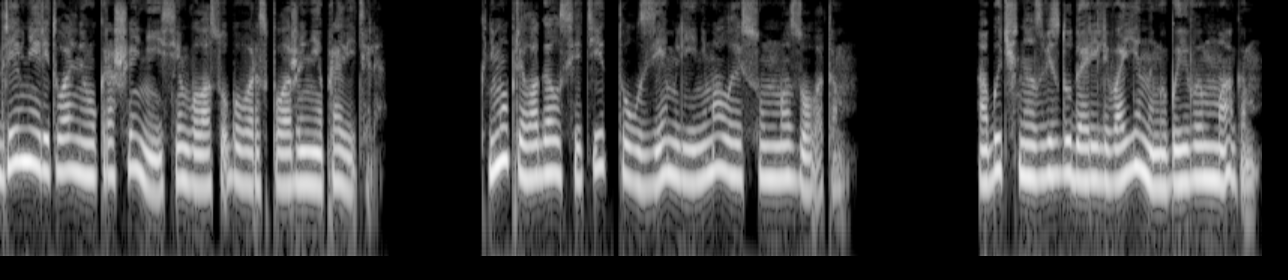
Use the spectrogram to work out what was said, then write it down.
Древнее ритуальное украшение и символ особого расположения правителя. К нему прилагался титул, земли и немалая сумма золотом. Обычно звезду дарили военным и боевым магам,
